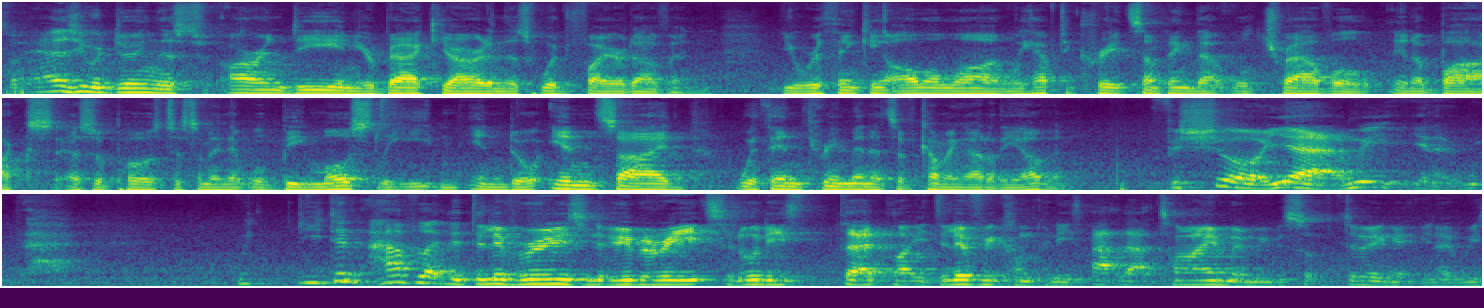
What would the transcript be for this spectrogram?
So, as you were doing this R and D in your backyard in this wood-fired oven, you were thinking all along we have to create something that will travel in a box as opposed to something that will be mostly eaten indoor inside within three minutes of coming out of the oven. For sure, yeah. And we, you know, you didn't have like the deliveries and Uber Eats and all these third-party delivery companies at that time when we were sort of doing it. You know, we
